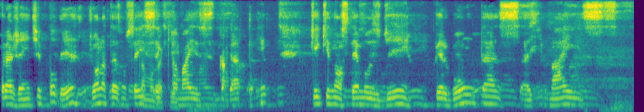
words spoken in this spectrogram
para a gente poder. Jonatas, não sei Estamos se você está mais ligado aí. O que, que nós temos de perguntas aí mais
